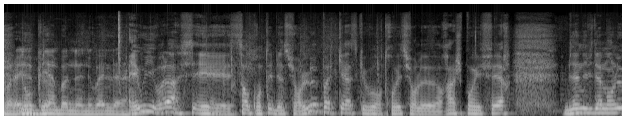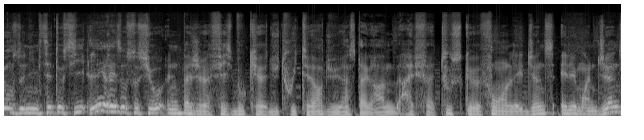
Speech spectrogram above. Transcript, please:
Voilà, une Donc, bien euh, bonne nouvelle. euh, Et oui, voilà, c'est sans compter bien sûr le podcast que vous retrouvez sur le rage.fr. Bien évidemment, le 11 de Nîmes, c'est aussi les réseaux sociaux, une page Facebook, euh, du Twitter, du Instagram, bref, euh, tout ce que font les Jones et les moins Jones.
